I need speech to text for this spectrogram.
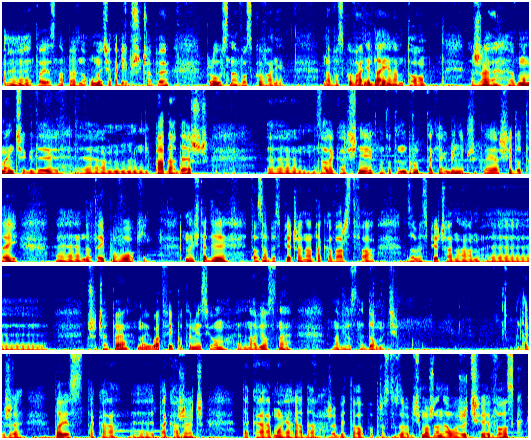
e, to jest na pewno umycie takiej przyczepy plus nawoskowanie. Nawoskowanie daje nam to, że w momencie, gdy pada deszcz, zalega śnieg, no to ten brud tak jakby nie przykleja się do tej, e, do tej powłoki. No i wtedy to zabezpiecza nam taka warstwa, zabezpiecza nam e, przyczepę, no i łatwiej potem jest ją na wiosnę, na wiosnę domyć. Także to jest taka, e, taka rzecz, taka moja rada, żeby to po prostu zrobić. Można nałożyć e, wosk,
